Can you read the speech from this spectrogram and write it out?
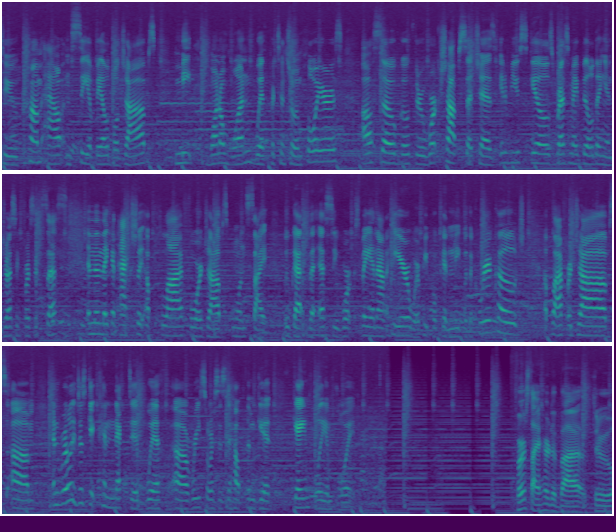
to come out and see available jobs, meet one-on-one -on -one with potential employers, also go through workshops such as interview skills, resume building, and dressing for success, and then they can actually apply for jobs on site. We've got the SC Works van out here where people can meet with a career coach, apply for jobs, um, and really just get connected with uh, resources to help them get gainfully employed. First, I heard about through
